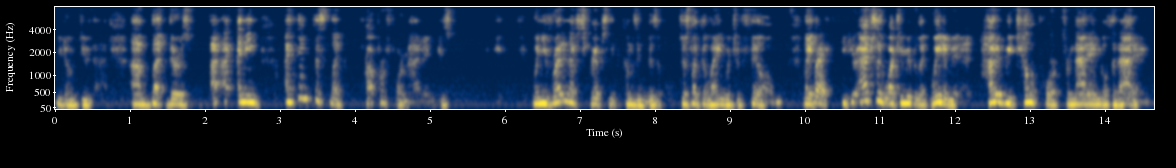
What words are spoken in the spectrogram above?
you don't do that. Um, but there's I, I I mean I think this like proper formatting is when you've read enough scripts it becomes invisible. Just like the language of film, like Right. if you're actually watching a movie, like, wait a minute, how did we teleport from that angle to that angle?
